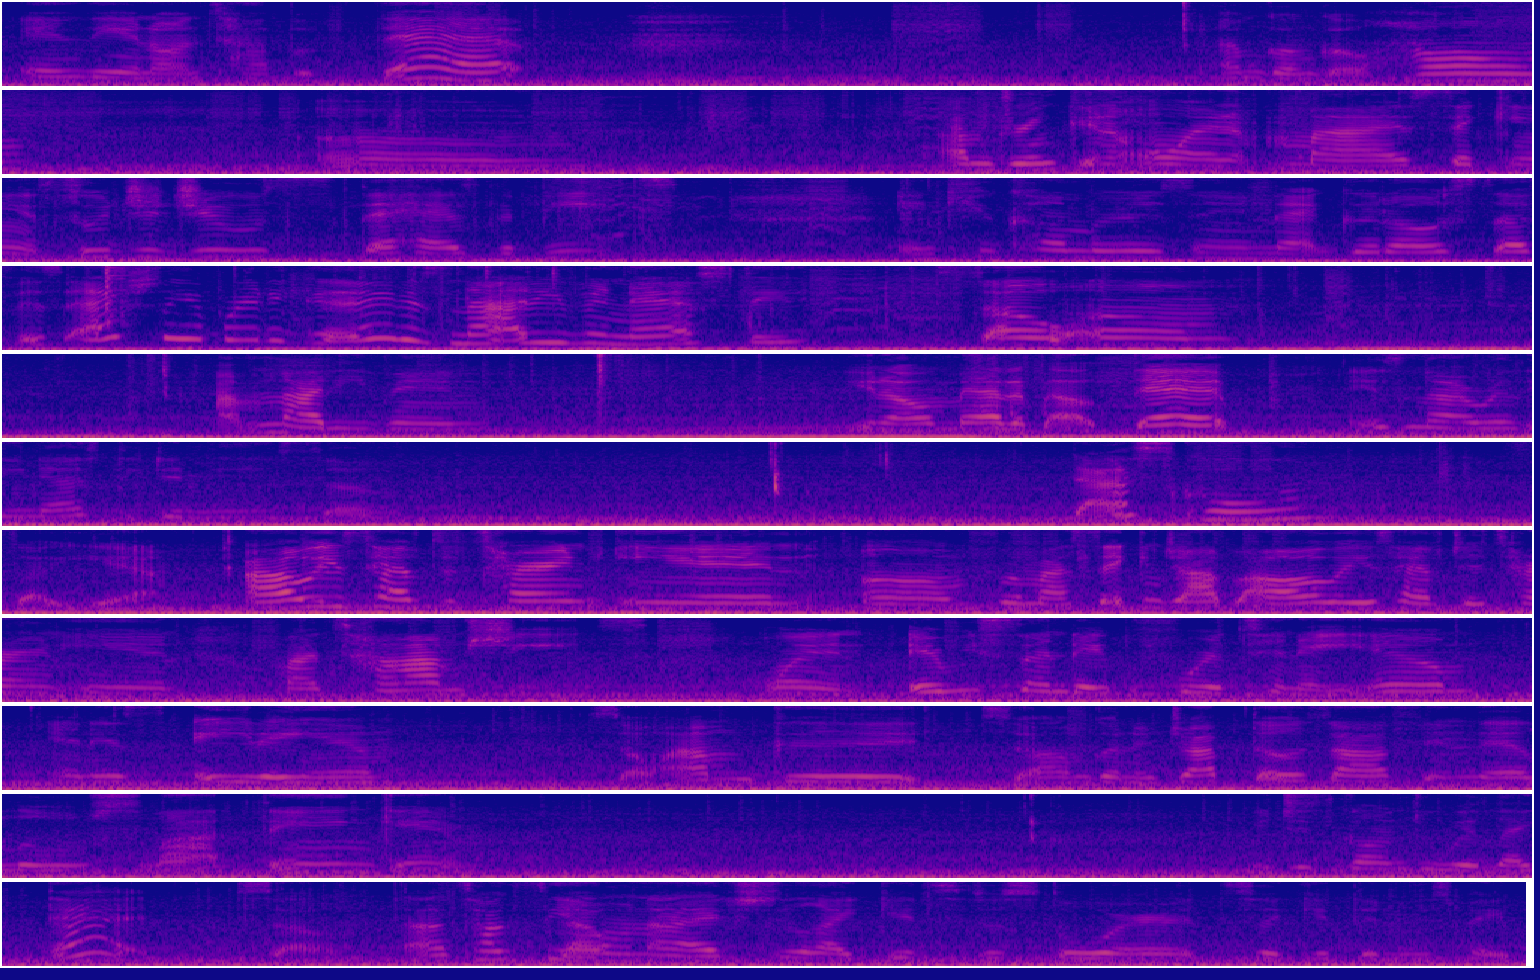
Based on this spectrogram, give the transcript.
and then on top of that I'm gonna go home um I'm drinking on my second suja juice that has the beets and cucumbers and that good old stuff. It's actually pretty good. It's not even nasty. So, um, I'm not even, you know, mad about that. It's not really nasty to me, so that's cool. So yeah, I always have to turn in, um, for my second job, I always have to turn in my time sheets on every Sunday before 10 a.m. and it's 8 a.m so I'm good. So I'm gonna drop those off in that little slot thing and we're just gonna do it like that. So I'll talk to y'all when I actually like get to the store to get the newspaper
